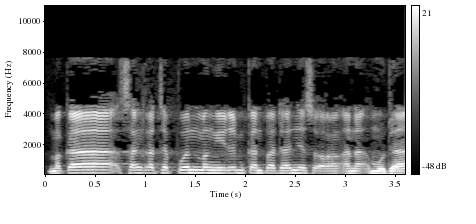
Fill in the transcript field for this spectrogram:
Maka sang raja pun mengirimkan padanya seorang anak muda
